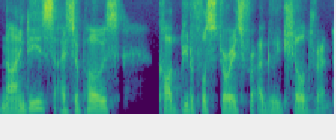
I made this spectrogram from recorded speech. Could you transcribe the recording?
90s, I suppose, called "Beautiful Stories for Ugly Children."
